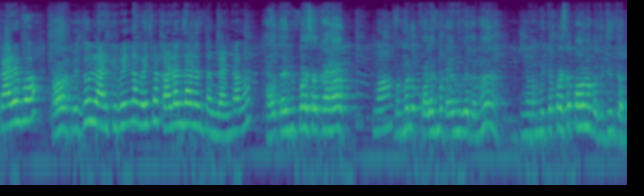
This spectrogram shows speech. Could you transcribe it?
काय रे बो मी तू लाडकी बहीण ना पैसा काढायला धाडल तर बँकामा अहो ताई मी पैसा काढात मग? मग मला कॉलेजमा टाइम घेतो ना? मग? मी त्या पैसा पाहुणा पद्धती दिलतात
